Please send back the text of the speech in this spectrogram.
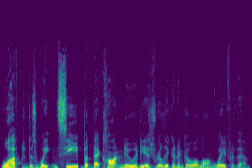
We'll have to just wait and see, but that continuity is really going to go a long way for them.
